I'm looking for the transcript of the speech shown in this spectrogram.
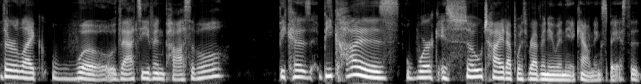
they're like whoa that's even possible because because work is so tied up with revenue in the accounting space that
